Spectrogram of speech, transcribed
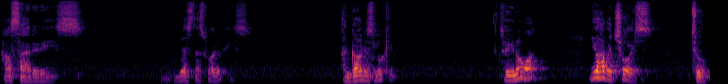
How sad it is. Yes, that's what it is. And God is looking. So you know what? You have a choice to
